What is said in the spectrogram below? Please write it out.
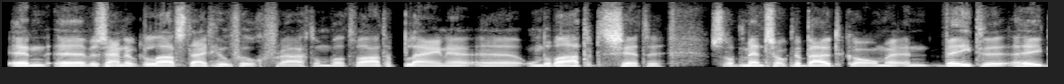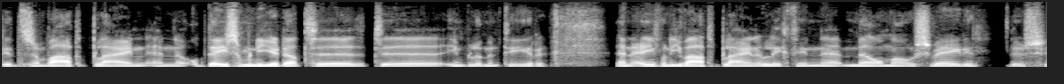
En we zijn ook de laatste tijd heel veel gevraagd om wat waterpleinen onder water te zetten, zodat mensen ook naar buiten komen en weten, hey, dit is een waterplein. En op deze manier dat te implementeren. En een van die waterpleinen ligt in Melmo, Zweden. Dus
